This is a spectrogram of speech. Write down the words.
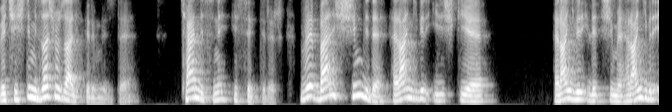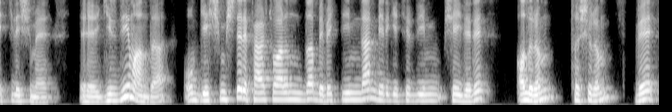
ve çeşitli mizaç özelliklerimizde kendisini hissettirir. Ve ben şimdi de herhangi bir ilişkiye, herhangi bir iletişime, herhangi bir etkileşime e, girdiğim anda o geçmişte repertuarımda bebekliğimden beri getirdiğim şeyleri alırım, taşırım ve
